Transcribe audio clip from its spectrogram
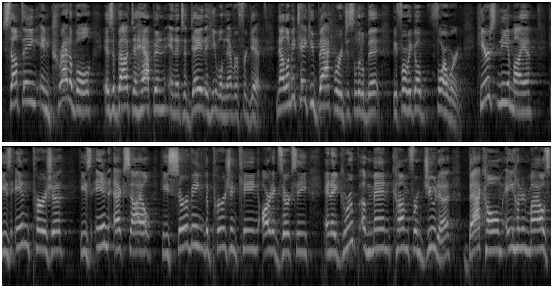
something incredible is about to happen, and it's a day that he will never forget. Now, let me take you backward just a little bit before we go forward. Here's Nehemiah. He's in Persia. He's in exile. He's serving the Persian king Artaxerxes, and a group of men come from Judah back home, 800 miles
